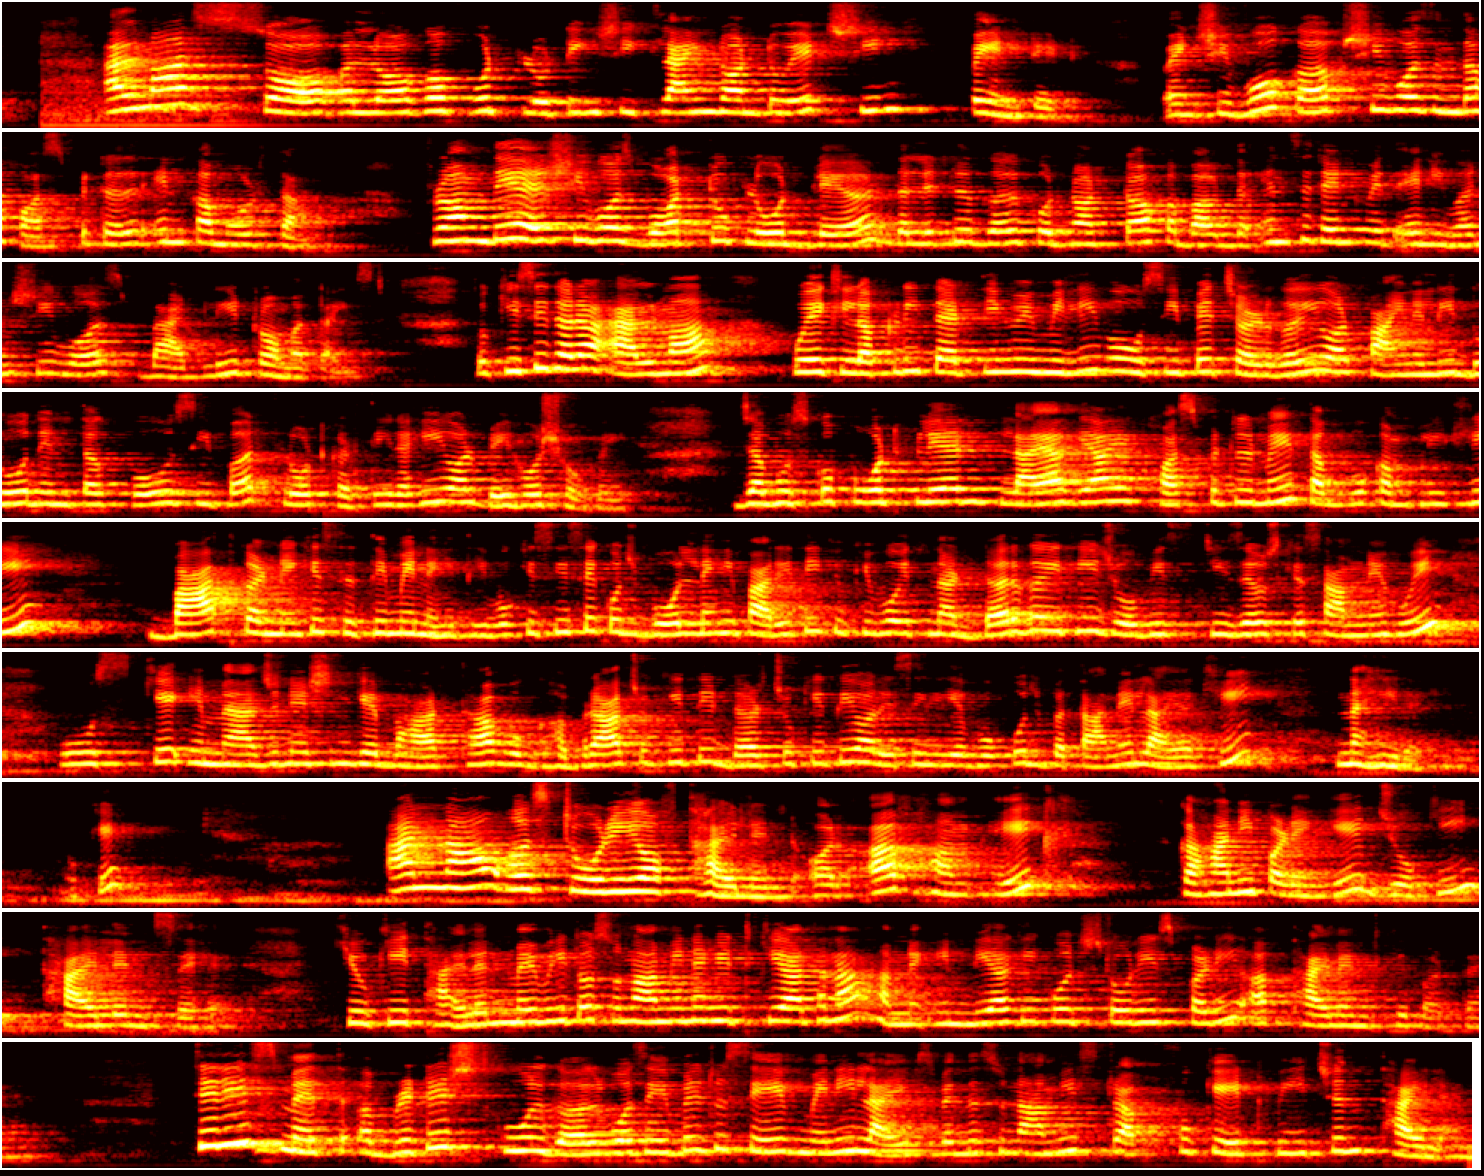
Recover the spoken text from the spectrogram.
Alma saw a log of wood floating. She climbed onto it. She fainted. When she woke up, she was in the hospital in Kamorta. From there, she was brought to Port Blair. The little girl could not talk about the incident with anyone. She was badly traumatized. तो किसी तरह Elma को एक लकड़ी तैरती हुई मिली वो उसी पे चढ़ गई और फाइनली दो दिन तक वो उसी पर फ्लोट करती रही और बेहोश हो गई जब उसको पोर्ट प्लेयर लाया गया एक हॉस्पिटल में तब वो कम्प्लीटली बात करने की स्थिति में नहीं थी। वो किसी से कुछ बोल नहीं पा रही थी क्योंकि वो इतना डर गई थी, जो भी चीज़ें उसके सामने हुई वो उसके इमेजिनेशन के बाहर था। वो घबरा चुकी थी, डर चुकी थी और इसीलिए वो कुछ बताने लायक ही नहीं रही। Okay and now a story of Thailand और अब हम एक कहानी पढ़ेंगे जो कि थाईलैंड से है। क्योंकि थाईलैंड में भी तो सुनामी ने हिट किया था ना। हमने इंडिया की कुछ स्टोरीज पढ़ी, अब थाईलैंड की पढ़ते हैं। Tilly Smith, a British schoolgirl, was able to save many lives when the tsunami struck Phuket beach in Thailand.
